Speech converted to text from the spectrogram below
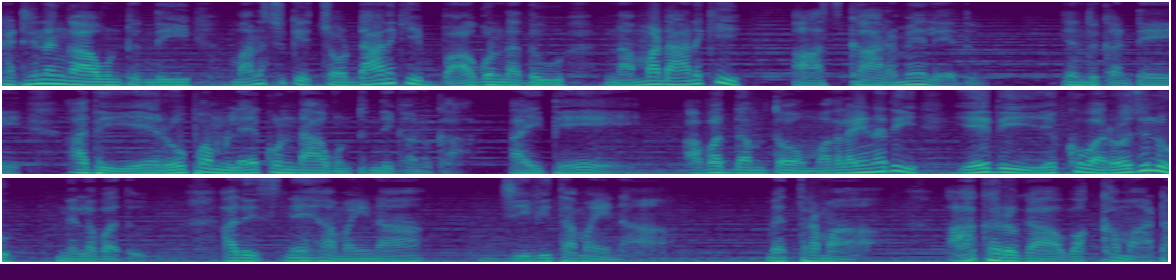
కఠినంగా ఉంటుంది మనసుకి చూడ్డానికి బాగుండదు నమ్మడానికి ఆస్కారమే లేదు. ఎందుకంటే అది ఏ రూపం లేకుండా ఉంటుంది గనుక. అయితే అబద్ధంతో మొదలైనది ఏది ఎక్కువ రోజులు నిలవదు. అది స్నేహమైనా జీవితమైనా? మిత్రమా ఆఖరుగా ఒక్క మాట.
